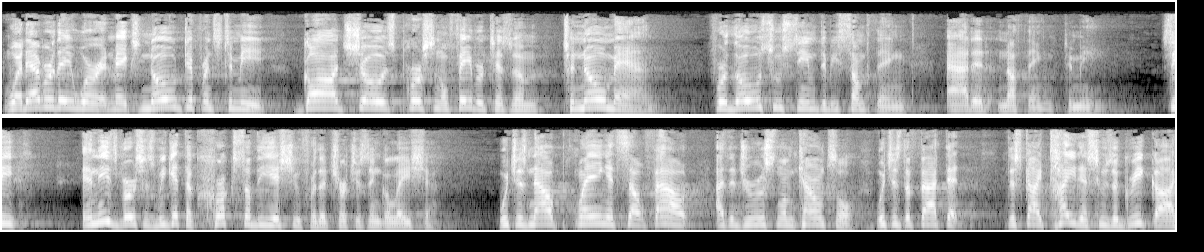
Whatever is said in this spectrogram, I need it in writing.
whatever they were, it makes no difference to me. God shows personal favoritism to no man. For those who seem to be something added nothing to me. See, in these verses, we get the crux of the issue for the churches in Galatia, which is now playing itself out at the Jerusalem Council, which is the fact that this guy Titus, who's a Greek guy,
